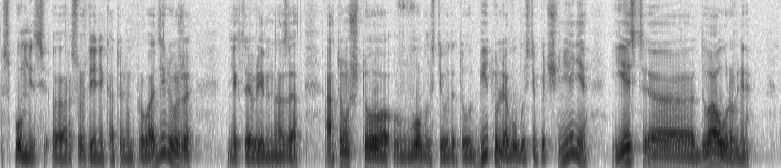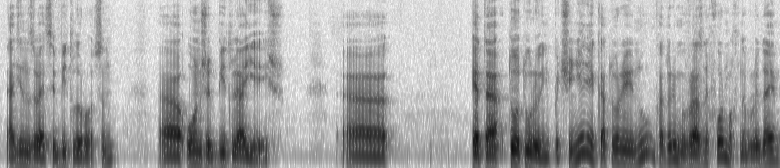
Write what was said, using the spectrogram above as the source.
вспомнить рассуждение, которое мы проводили уже некоторое время назад, о том, что в области вот этого битуля, в области подчинения есть два уровня. Один называется битл роцен, он же битл аейш это тот уровень подчинения, который, ну, который мы в разных формах наблюдаем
